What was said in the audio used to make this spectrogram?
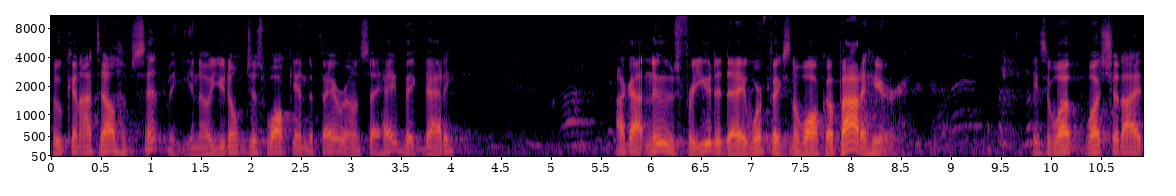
who can I tell him sent me? You know, you don't just walk into Pharaoh and say, Hey, Big Daddy, I got news for you today. We're fixing to walk up out of here. He said, what, what, should I,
